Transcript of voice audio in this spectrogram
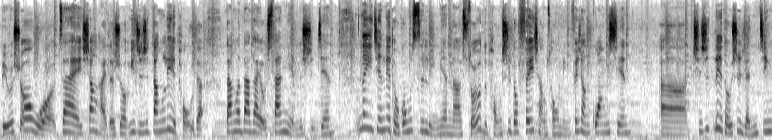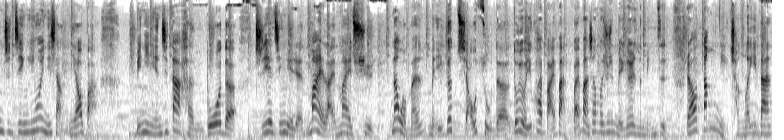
比如说我在上海的时候，一直是当猎头的，当了大概有三年的时间。那一间猎头公司里面呢，所有的同事都非常聪明，非常光鲜。呃，其实猎头是人精之精，因为你想你要把。比你年纪大很多的职业经理人卖来卖去，那我们每一个小组的都有一块白板，白板上面就是每个人的名字。然后当你成了一单，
